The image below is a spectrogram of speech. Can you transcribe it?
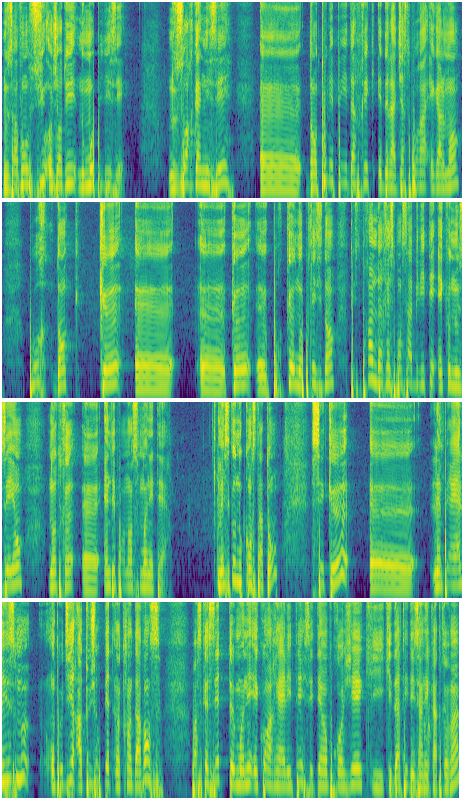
Nous avons su aujourd'hui nous mobiliser, nous organiser euh, dans tous les pays d'Afrique et de la diaspora également pour donc que euh, euh, que, euh, pour que nos présidents puissent prendre leurs responsabilités et que nous ayons notre euh, indépendance monétaire. Mais ce que nous constatons, c'est que l'impérialisme, on peut dire, a toujours peut-être un cran d'avance. Parce que cette monnaie éco, en réalité, c'était un projet qui, qui, datait des années 80,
